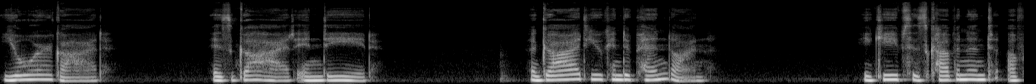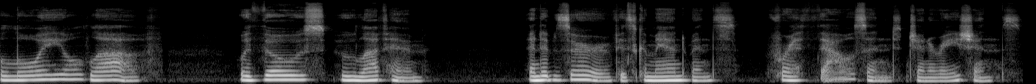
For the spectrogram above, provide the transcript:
your God, is God indeed, a God you can depend on. He keeps his covenant of loyal love with those who love him and observe his commandments for a thousand generations.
